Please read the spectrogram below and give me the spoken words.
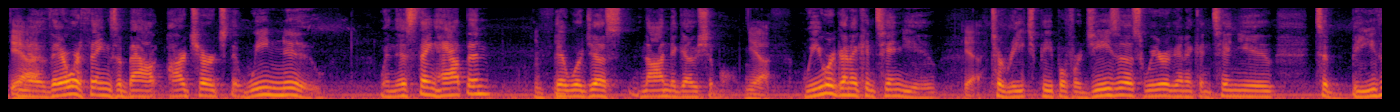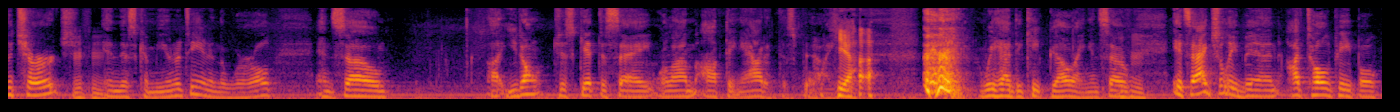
Yeah. You know, there were things about our church that we knew when this thing happened that were just non-negotiable Yeah. we were going to continue Yeah. to reach people for Jesus. We were going to continue to be the church Mm-hmm. in this community and in the world. And so uh, you don't just get to say, well, I'm opting out at this point. Yeah. We had to keep going. And so it's actually been, I've told people,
